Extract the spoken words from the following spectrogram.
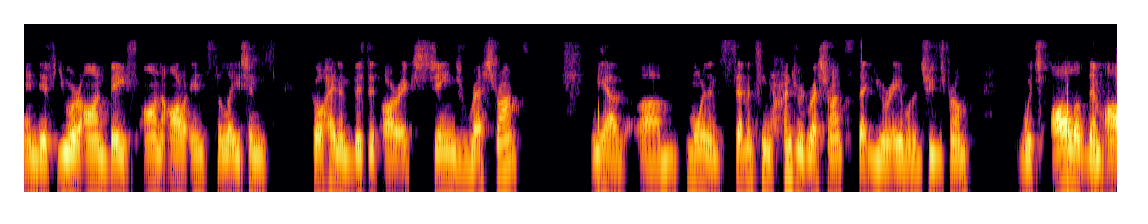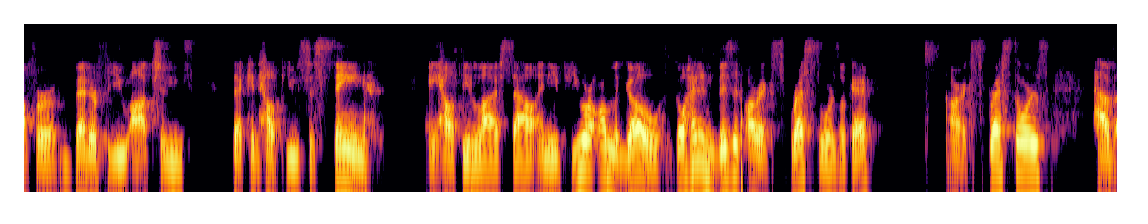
And if you are on base on our installations, go ahead and visit our exchange restaurants. We have um, more than 1,700 restaurants that you are able to choose from, which all of them offer better for you options that can help you sustain a healthy lifestyle. And if you are on the go, go ahead and visit our express stores, okay? Our express stores have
